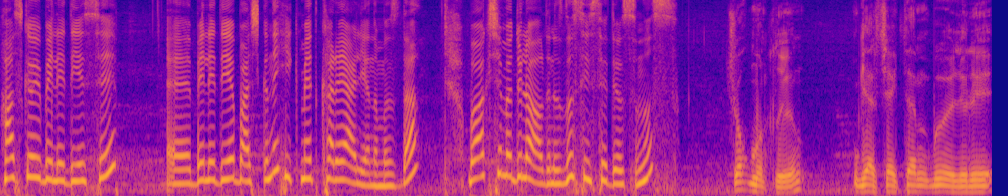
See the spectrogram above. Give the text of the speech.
Hasköy Belediyesi e, Belediye Başkanı Hikmet Karayel yanımızda. Bu akşam ödül aldınız. Nasıl hissediyorsunuz? Çok mutluyum. Gerçekten bu ödülü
